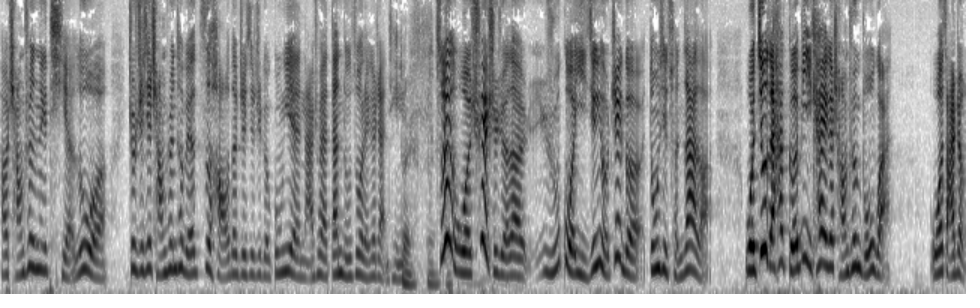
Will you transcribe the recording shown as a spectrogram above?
还有长春的那个铁路，就这些长春特别自豪的这些这个工业拿出来单独做了一个展厅。所以我确实觉得，如果已经有这个东西存在了，我就在它隔壁开一个长春博物馆，我咋整？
